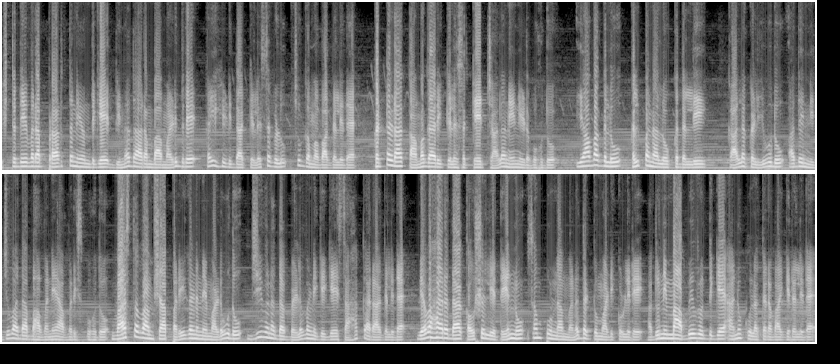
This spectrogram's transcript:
ಇಷ್ಟದೇವರ ಪ್ರಾರ್ಥನೆಯೊಂದಿಗೆ ದಿನದಾರಂಭ ಮಾಡಿದ್ರೆ ಕೈ ಹಿಡಿದ ಕೆಲಸಗಳು ಸುಗಮವಾಗಲಿದೆ. ಕಟ್ಟಡ ಕಾಮಗಾರಿ ಕೆಲಸಕ್ಕೆ ಚಾಲನೆ ನೀಡಬಹುದು. ಯಾವಾಗಲೂ ಕಲ್ಪನಾ ಲೋಕದಲ್ಲಿ ಕಾಲ ಕಳೆಯುವುದು ಅದೇ ನಿಜವಾದ ಭಾವನೆ ಆವರಿಸಬಹುದು. ವಾಸ್ತವಾಂಶ ಪರಿಗಣನೆ ಮಾಡುವುದು ಜೀವನದ ಬೆಳವಣಿಗೆಗೆ ಸಹಕಾರ ಆಗಲಿದೆ. ವ್ಯವಹಾರದ ಕೌಶಲ್ಯತೆಯನ್ನು ಸಂಪೂರ್ಣ ಮನದಟ್ಟು ಮಾಡಿಕೊಳ್ಳಿರಿ. ಅದು ನಿಮ್ಮ ಅಭಿವೃದ್ಧಿಗೆ ಅನುಕೂಲಕರವಾಗಿರಲಿದೆ.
